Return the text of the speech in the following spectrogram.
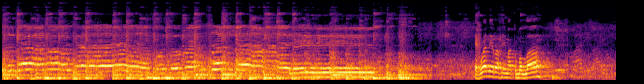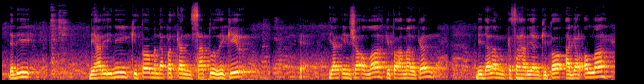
البركة كل من صلى عليه. إخواني رحمكم الله Jadi di hari ini kita mendapatkan satu zikir yang insya Allah kita amalkan di dalam keseharian kita agar Allah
